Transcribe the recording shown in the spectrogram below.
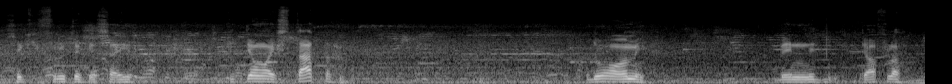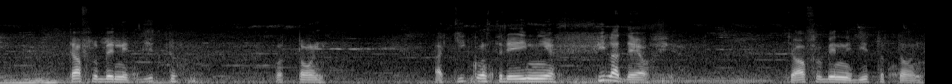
Não sei que fruta que saiu. Aqui tem uma estátua do homem. Benedito, Teófilo, Teófilo Benedito Otônio. Aqui construí minha Filadélfia. Teófilo Benedito Tony.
